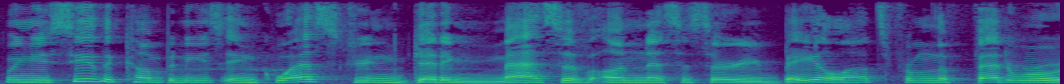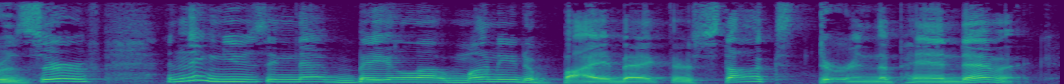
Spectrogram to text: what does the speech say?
when you see the companies in question getting massive unnecessary bailouts from the Federal Reserve and then using that bailout money to buy back their stocks during the pandemic.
